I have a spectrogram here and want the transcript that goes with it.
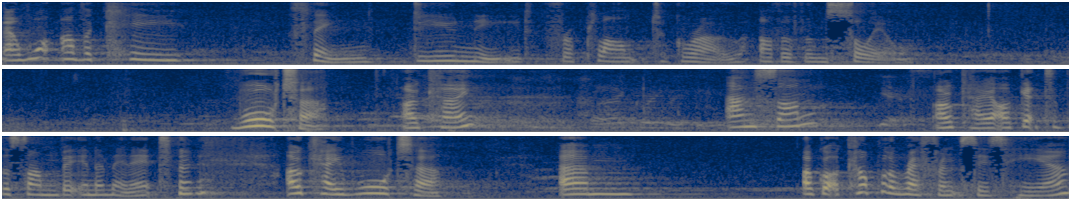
Now, what other key thing do you need for a plant to grow other than soil? Water, okay? And sun? Okay, I'll get to the sun bit in a minute. okay, water. Um, I've got a couple of references here.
